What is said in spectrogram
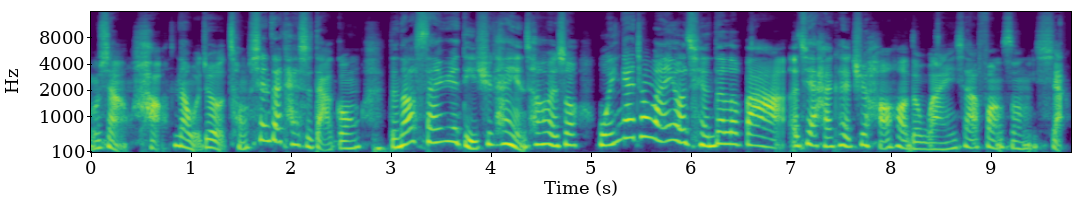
我想，好，那我就从现在开始打工，等到三月底去看演唱会的时候，我应该就蛮有钱的了吧？而且还可以去好好的玩一下，放松一下。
